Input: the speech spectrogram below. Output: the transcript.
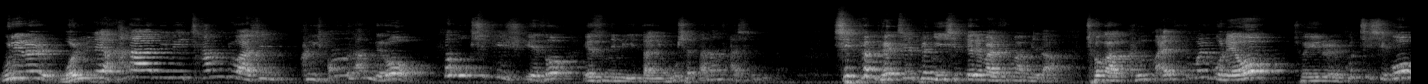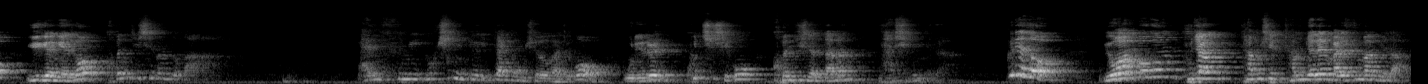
우리를 원래 하나님이 창조하신 그 형상대로 회복시키시기 위해서 예수님이 이 땅에 오셨다는 사실입니다. 시편 107편 20절에 말씀합니다. 저가 그 말씀을 보내어 저희를 고치시고 유경에서 건지시는도다. 말씀이 육신이 되어 이 땅에 오셔가지고 우리를 고치시고 건지셨다는 사실입니다. 그래서 요한복음 9장 33절에 말씀합니다.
